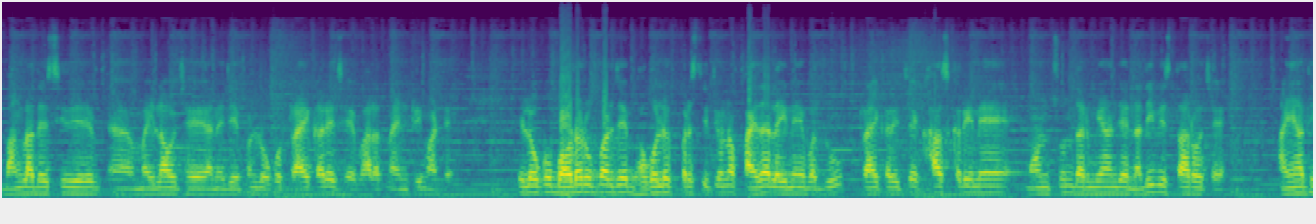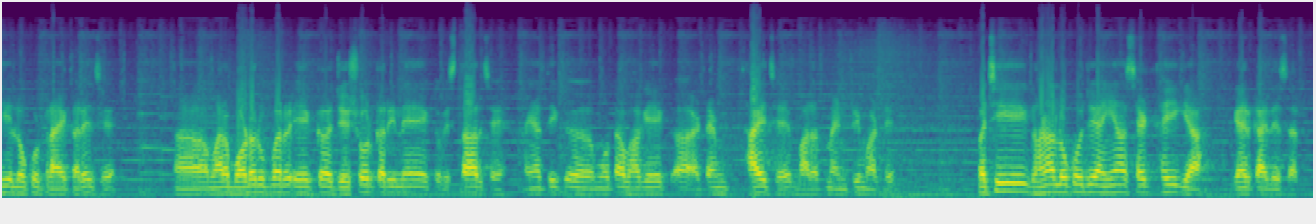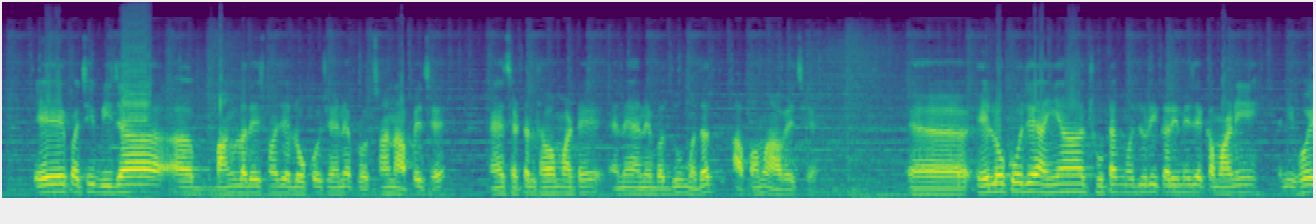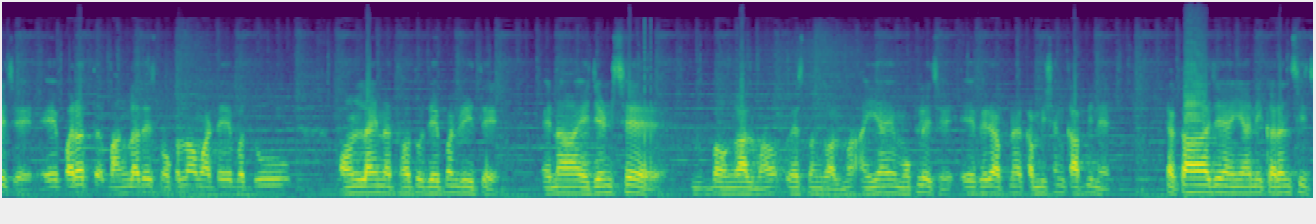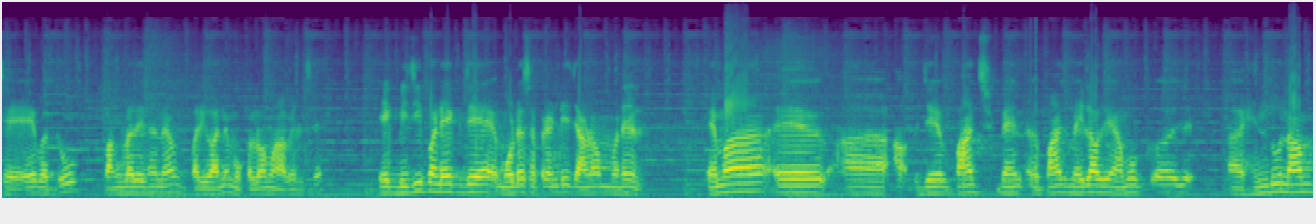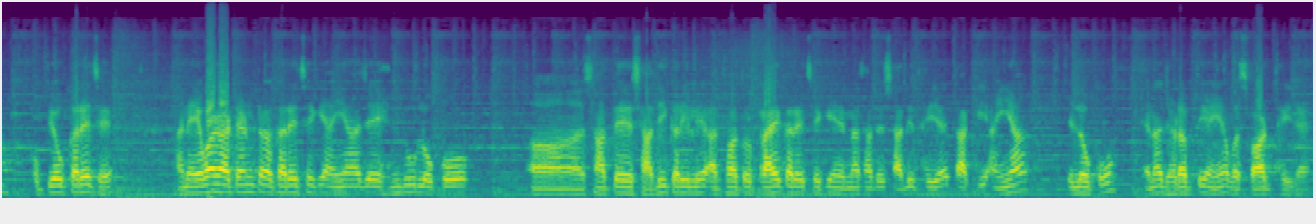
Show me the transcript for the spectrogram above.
બાંગ્લાદેશી મહિલાઓ છે અને જે પણ લોકો ટ્રાય કરે છે ભારતમાં એન્ટ્રી માટે, એ લોકો બોર્ડર ઉપર જે ભૌગોલિક પરિસ્થિતિઓના ફાયદા લઈને બધું ટ્રાય કરે છે. ખાસ કરીને મોન્સૂન દરમિયાન જે નદી વિસ્તારો છે, અહીંયાથી એ લોકો ટ્રાય કરે છે. અમારા બોર્ડર ઉપર એક જેશોર કરીને એક વિસ્તાર છે. અહીંયાથી મોટા ભાગે એક અટેમ્પ્ટ થાય છે ભારતમાં એન્ટ્રી માટે. પછી ઘણા લોકો જે અહીંયા સેટ થઈ ગયા ગેરકાયદેસર, એ પછી બીજા બાંગ્લાદેશમાં જે લોકો છે એને પ્રોત્સાહન આપે છે, એને સેટલ થવા માટે એને એને બધું મદદ આપવામાં આવે છે. એ લોકો જે અહીંયા છૂટક મજૂરી કરીને જે કમાણી એની હોય છે, એ પરત બાંગ્લાદેશ મોકલવા માટે બધું ઓનલાઈન અથવા તો જે પણ રીતે એના એજન્ટ છે, બંગાળમાં, વેસ્ટ બંગાળમાં, અહીંયા એ મોકલે છે, એ ફેર આપણા કમિશન કાપીને ટકા જે અહીંયાની કરન્સી છે એ બધું બાંગ્લાદેશ અને પરિવારને મોકલવામાં આવેલ છે. એક બીજી પણ એક જે મોડસ એપ્રેન્ડિસ જાણવા મળેલ, એમાં જે પાંચ બહેન પાંચ મહિલાઓ છે, અમુક હિન્દુ નામ ઉપયોગ કરે છે અને એવા અટેમ્પ્ટ કરે છે કે અહીંયા જે હિન્દુ લોકો સાથે શાદી કરી લે અથવા તો ટ્રાય કરે છે કે એના સાથે શાદી થઈ જાય, તાકી અહીંયા એ લોકો એના ઝડપથી અહીંયા વસવાટ થઈ જાય.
